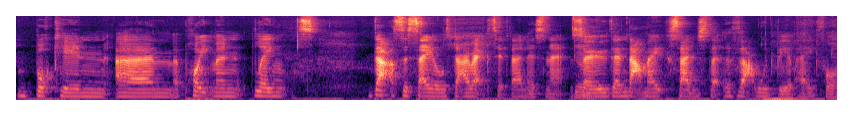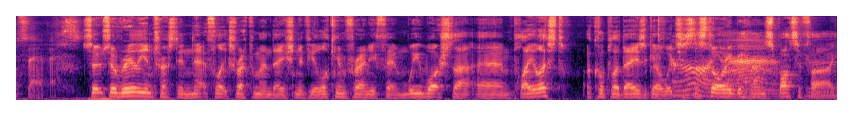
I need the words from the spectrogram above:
booking um, appointment links, that's a sales directive, then, isn't it? So then that makes sense that that would be a paid for service. So it's a really interesting Netflix recommendation if you're looking for anything. We watched that um, playlist a couple of days ago, which is the Oh, story yeah. behind Spotify,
